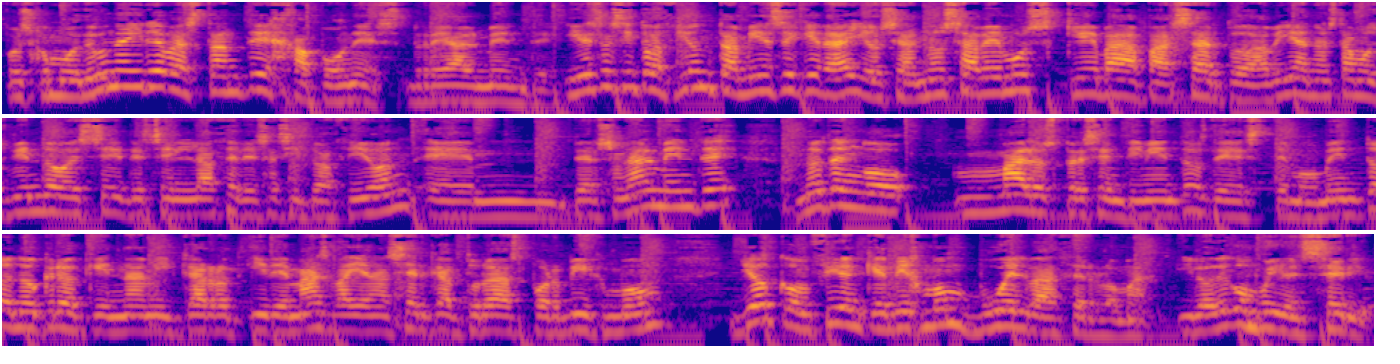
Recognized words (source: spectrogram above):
pues como de un aire bastante japonés, realmente. Y esa situación también se queda ahí, o sea, no sabemos qué va a pasar todavía, no estamos viendo ese desenlace de esa situación. Em, personalmente, no tengo malos presentimientos de este momento, no creo que Nami, Carrot y demás vayan a ser capturadas por Big Mom. Yo confío en que Big Mom vuelva a hacerlo mal, y lo digo muy en serio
